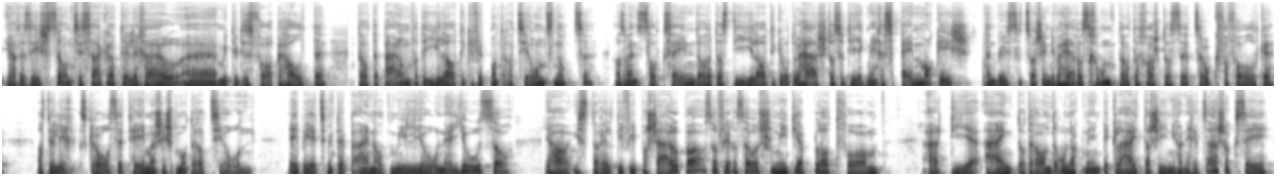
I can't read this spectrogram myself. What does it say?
Ja, das ist so. Und Sie sagen natürlich auch, äh, mit das Vorbehalten, da den Baum von der Einladungen für die Moderation zu nutzen. Also wenn Sie halt sehen, oder, dass die Einladungen, die du hast, dass die irgendwelche Spam-Mag ist, dann wissen Sie wahrscheinlich, woher das kommt. Oder kannst das äh, zurückverfolgen. Also natürlich, das grosse Thema ist, ist Moderation. Eben jetzt mit etwa eineinhalb Millionen User. Ja, ist da relativ überschaubar, so für eine Social-Media-Plattform. Auch die ein oder andere unangenehmen Begleiterscheinung habe ich jetzt auch schon gesehen.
